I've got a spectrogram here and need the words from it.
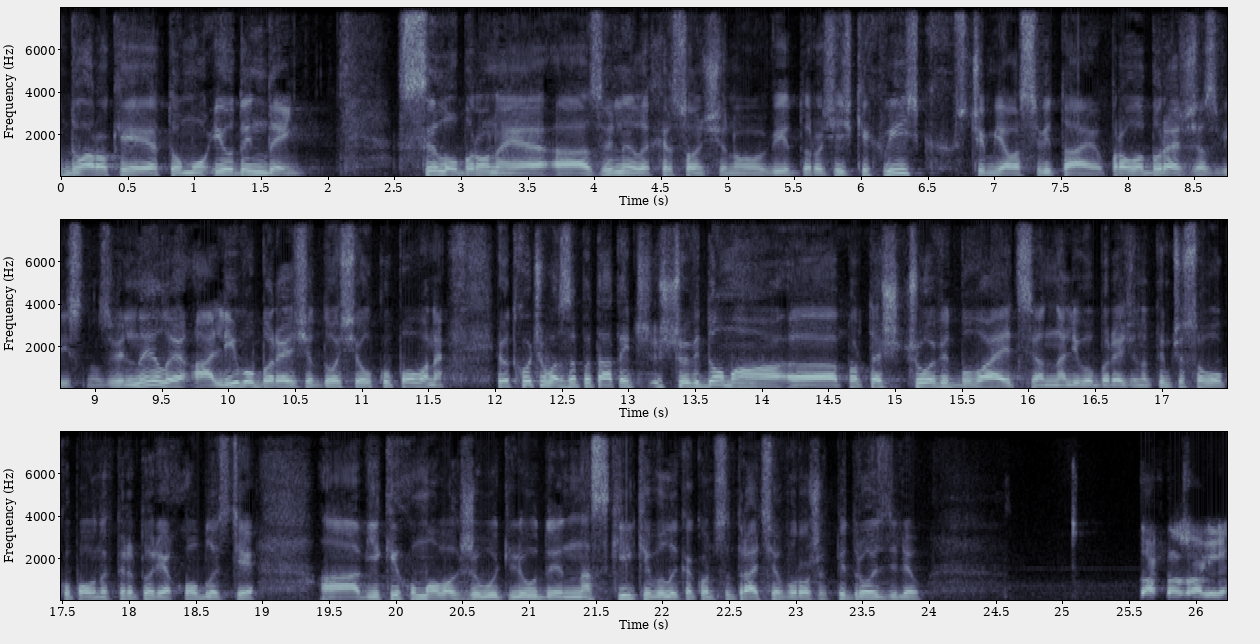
два роки тому і один день. Сили оборони е, звільнили Херсонщину від російських військ, з чим я вас вітаю. Правобережжя, звісно, звільнили, а лівобережжя досі окуповане. І от хочу вас запитати, що відомо е, про те, що відбувається на лівобережжі, на тимчасово окупованих територіях області, а в яких умовах живуть люди, наскільки велика концентрація ворожих підрозділів? Так, на жаль,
